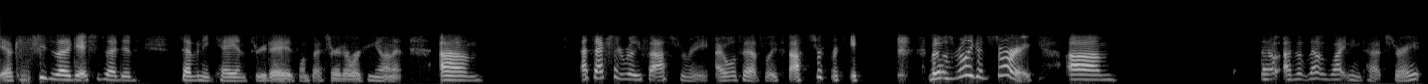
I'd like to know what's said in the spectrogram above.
yeah, okay. She said I she said I did 70k in three days once I started working on it. Um, that's actually really fast for me. I will say that's really fast for me, but it was a really good story. Um, so I that was Lightning Touch, right?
